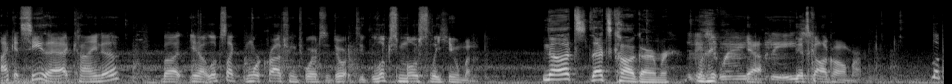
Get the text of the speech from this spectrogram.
I could see that kind of, but you know, it looks like more crouching towards the door. It looks mostly human. No, that's that's cog armor. This Like, way, Yeah, please. it's Cog Homer. Look,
